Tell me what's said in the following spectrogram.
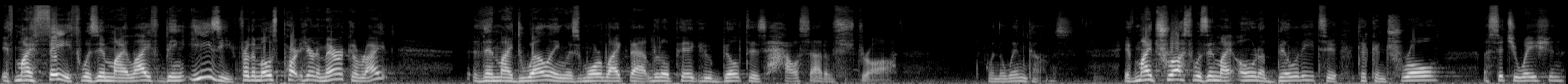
if my faith was in my life being easy for the most part here in America, right? Then my dwelling was more like that little pig who built his house out of straw when the wind comes. If my trust was in my own ability to, to control a situation,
